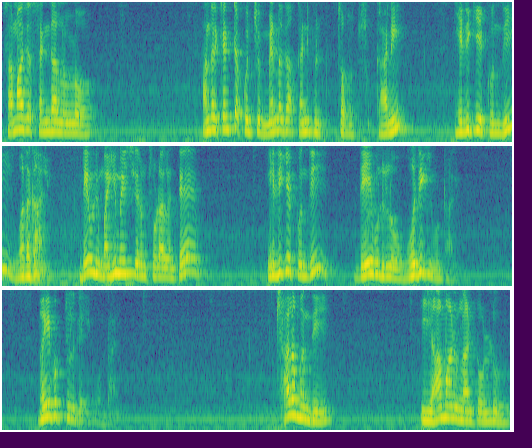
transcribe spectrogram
సమాజ సంఘాలలో అందరికంటే కొంచెం మిన్నగా కనిపించవచ్చు. కానీ ఎదిగే కొంది వదగాలి. దేవుని మహిమైశ్వరం చూడాలంటే ఎదిగే కొంది దేవునిలో ఒదిగి ఉండాలి. భయభక్తులు కలిగి ఉండాలి చాలామంది ఈ ఆమాను లాంటి వాళ్ళు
